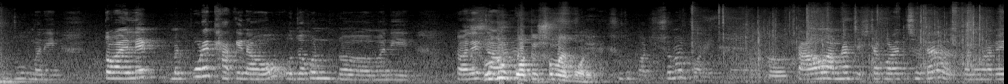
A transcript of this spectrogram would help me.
শুধু মানে টয়লেট মানে পড়ে থাকে না ও ও যখন মানে টয়লেট শুধু পটির সময় পরে শুধু পটির সময় পড়ে। তো তাও আমরা চেষ্টা করাচ্ছি ওটা কোনোভাবে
